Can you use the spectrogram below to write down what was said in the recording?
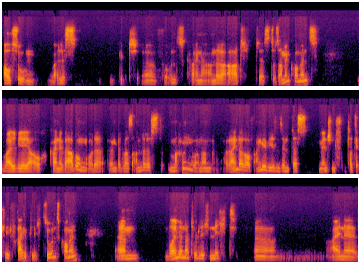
aufsuchen, weil es gibt äh, für uns keine andere Art des Zusammenkommens, weil wir ja auch keine Werbung oder irgendetwas anderes machen, sondern rein darauf angewiesen sind, dass Menschen tatsächlich freiwillig zu uns kommen, ähm, wollen wir natürlich nicht äh, eine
